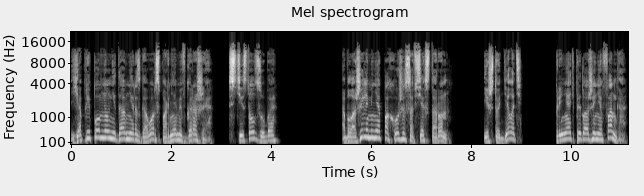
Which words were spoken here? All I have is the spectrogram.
Я припомнил недавний разговор с парнями в гараже, стиснул зубы. Обложили меня, похоже, со всех сторон. И что делать? Принять предложение Фанга?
